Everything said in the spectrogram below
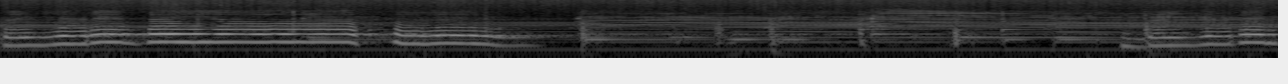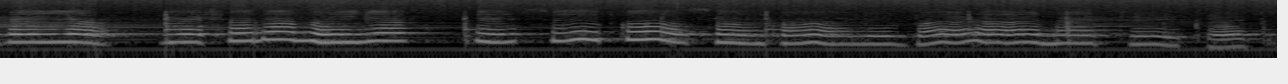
दैया रे दैया यशोदा मैया इसको संभाल बड़ा न टिकट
